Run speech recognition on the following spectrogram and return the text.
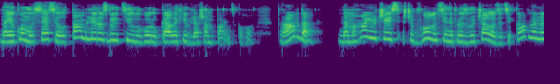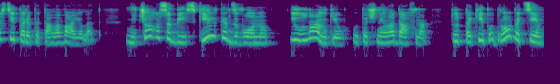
на якому Сесіл Тамблі розбив цілу гору келихів для шампанського. Правда? Намагаючись, щоб в голосі не прозвучало зацікавленості, перепитала Вайолет. Нічого собі, скільки дзвону. І уламків, уточнила Дафна. Тут такі подробиці,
